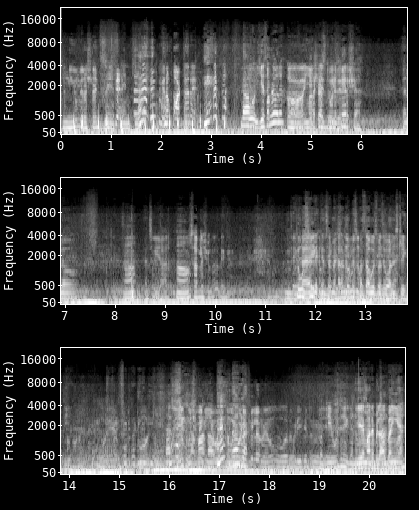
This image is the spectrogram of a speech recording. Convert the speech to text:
अच्छा नहीं हूँ मेरा शायद है। मेरा पार्टनर है। ना। वो ये सामने वाला? हाँ, ये मार्कस है। खैर शाह हेलो। हाँ? तो यार हाँ। सर ने शुगर देखे देखा तो उसी लेकिन सर मैं नोटिस फंसा हुआ इस वजह से वॉलेंस लिख दिया। और की वो ये भी हमारे बिलाल भाई हैं। ये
